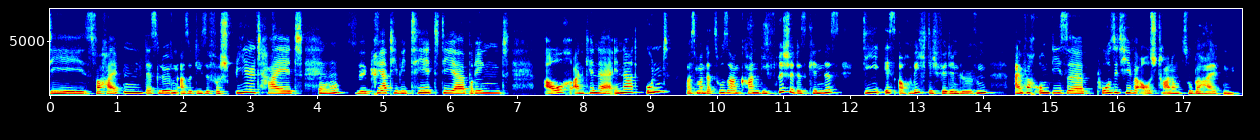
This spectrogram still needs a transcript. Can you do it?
das Verhalten des Löwen, also diese Verspieltheit, mhm. diese Kreativität, die er bringt, auch an Kinder erinnert. Und was man dazu sagen kann, die Frische des Kindes, die ist auch wichtig für den Löwen, einfach um diese positive Ausstrahlung zu behalten.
